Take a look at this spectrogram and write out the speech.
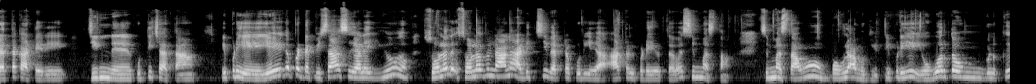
ரத்த காட்டேரி ஜின்னு குட்டிச்சாத்தான் இப்படி ஏகப்பட்ட பிசாசுகளையும் சொல சொலகளால் அடித்து விரட்டக்கூடிய ஆற்றல் படைத்தவ சிம்மஸ்தான். சிம்மஸ்தாவும் புகழாமுகியும் இப்படி ஒவ்வொருத்தவங்களுக்கு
